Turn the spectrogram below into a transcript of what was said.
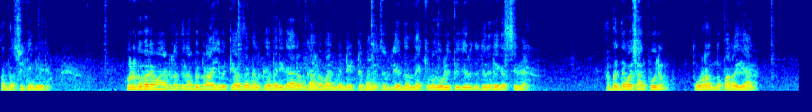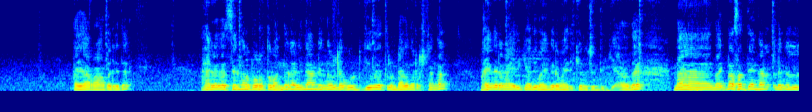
സന്ദർശിക്കേണ്ടി വരും. കുടുംബപരമായിട്ടുള്ള ചില അഭിപ്രായ വ്യത്യാസങ്ങൾക്ക് പരിഹാരം കാണുവാൻ വേണ്ടിയിട്ട് മനസ്സിൽ എന്നേക്കുമായി ഒളിപ്പിച്ചിരുന്ന ചില രഹസ്യങ്ങൾ അബദ്ധവശാൽ പോലും തുറന്നു പറയാൻ തയ്യാറാവരുത്. ആ രഹസ്യങ്ങൾ പുറത്ത് വന്നു കഴിഞ്ഞാൽ നിങ്ങളുടെ ജീവിതത്തിൽ ഉണ്ടാകുന്ന പ്രശ്നങ്ങൾ ഭയങ്കരമായിരിക്കും അതിഭയങ്കരമായിരിക്കും എന്ന് ചിന്തിക്കുക. അതായത് നഗ്നസത്യങ്ങൾ അല്ലെങ്കിൽ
